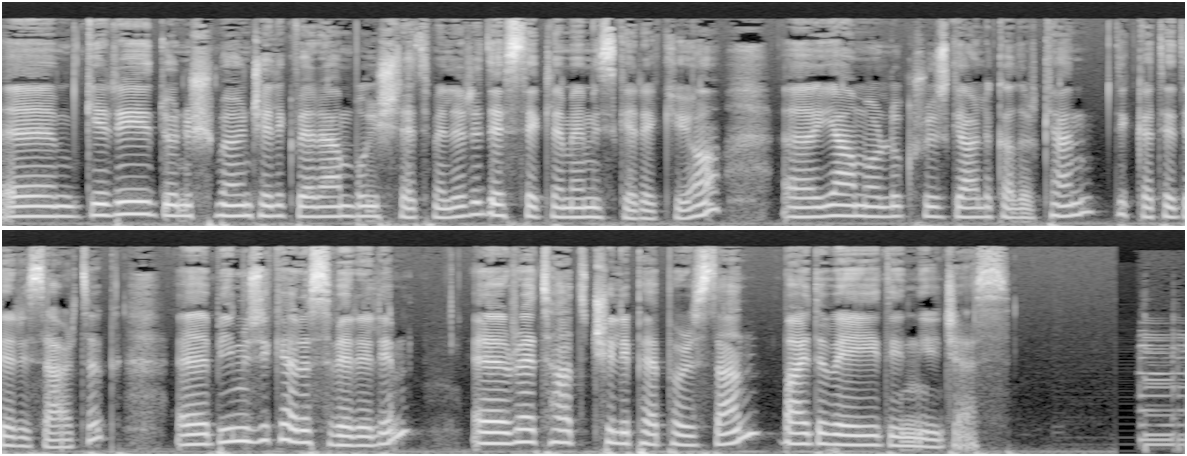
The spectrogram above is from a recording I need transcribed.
E, geri dönüşüme öncelik veren bu işletmeleri desteklememiz gerekiyor. E, yağmurluk, rüzgarlık alırken dikkat ederiz artık. Bir müzik arası verelim. Red Hot Chili Peppers'tan By The Way'i dinleyeceğiz. Müzik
